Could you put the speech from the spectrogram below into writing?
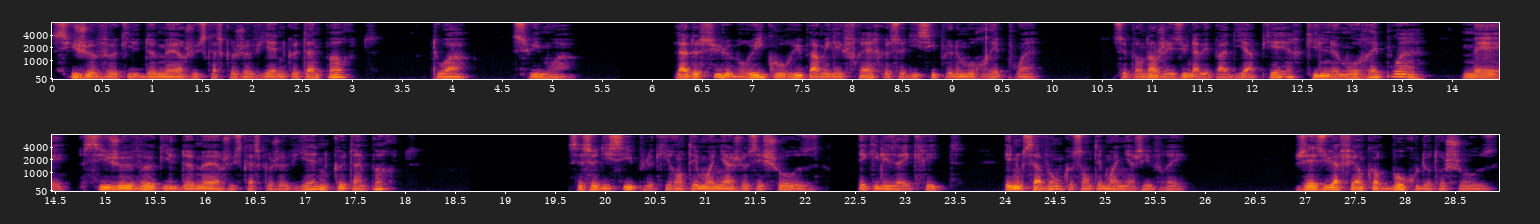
si je veux qu'il demeure jusqu'à ce que je vienne, que t'importe Toi, suis-moi. Là-dessus le bruit courut parmi les frères que ce disciple ne mourrait point. Cependant Jésus n'avait pas dit à Pierre qu'il ne mourrait point, mais si je veux qu'il demeure jusqu'à ce que je vienne, que t'importe C'est ce disciple qui rend témoignage de ces choses et qui les a écrites, et nous savons que son témoignage est vrai. Jésus a fait encore beaucoup d'autres choses,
